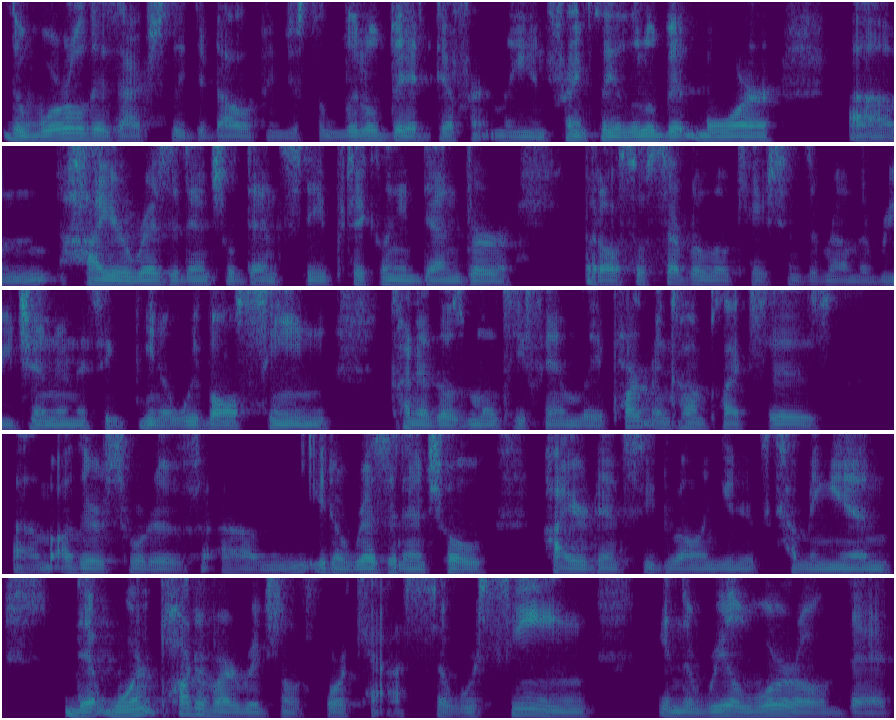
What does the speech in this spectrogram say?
the world is actually developing just a little bit differently and frankly, a little bit more um, higher residential density, particularly in Denver, but also several locations around the region. And I think, you know, we've all seen kind of those multifamily apartment complexes, um, other sort of um, you know residential higher density dwelling units coming in that weren't part of our original forecast. So we're seeing in the real world that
